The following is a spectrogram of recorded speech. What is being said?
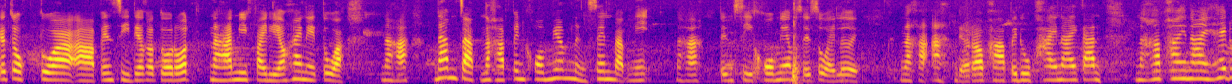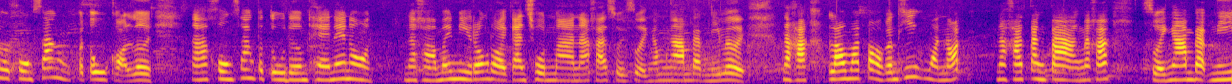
กระจกตัวอ่าเป็นสีเดียวกับตัวรถนะคะมีไฟเลี้ยวให้ในตัวนะคะด้ามจับนะคะเป็นโครเมียมหนึ่งเส้นแบบนี้นะคะเป็นสีโครเมียมสวยๆเลยนะคะอะเดี๋ยวเราพาไปดูภายในกันนะคะภายในให้ดูโครงสร้างประตูก่อนเลยนะคะโครงสร้างประตูเดิมแท้แน่นอนนะคะ ไม่มีร่องรอยการชนมานะคะ สวยๆงามๆแบบนี้เลยนะคะ เรามาต่อกันที่หัวน็อต นะคะต่างๆนะคะ สวยงามแบบนี้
